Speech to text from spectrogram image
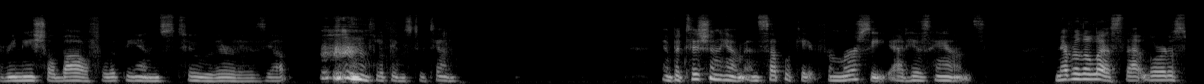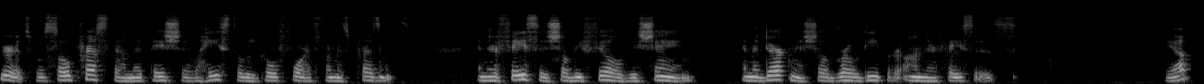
Every knee shall bow. Philippians 2, there it is, yep. Philippians 2.10. And petition him and supplicate for mercy at his hands. Nevertheless, that Lord of spirits will so press them that they shall hastily go forth from his presence, and their faces shall be filled with shame and the darkness shall grow deeper on their faces. Yep,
